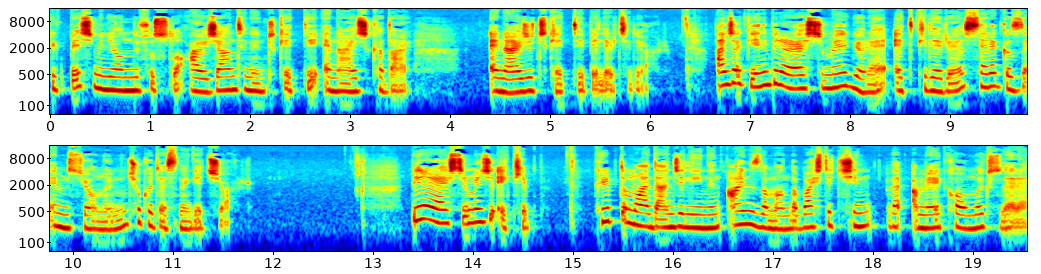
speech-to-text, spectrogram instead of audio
45 milyon nüfuslu Arjantin'in tükettiği enerji kadar enerji tükettiği belirtiliyor. Ancak yeni bir araştırmaya göre etkileri sera gazı emisyonlarının çok ötesine geçiyor. Bir araştırmacı ekip, kripto madenciliğinin aynı zamanda başta Çin ve Amerika olmak üzere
